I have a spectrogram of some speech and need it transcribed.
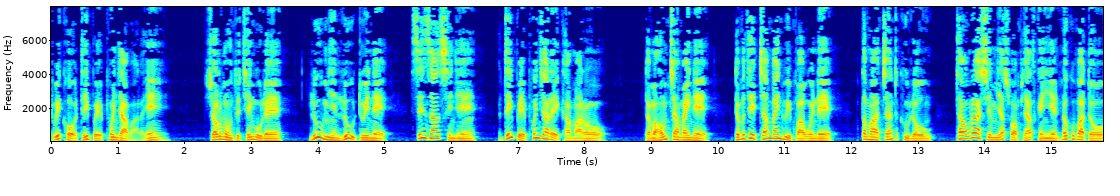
တွေးခေါ်အဓိပ္ပာယ်ဖွင့်ကြပါတယ်။ရှောလမုန်သချင်းကိုလည်းလူအမြင်လူအတွေးနဲ့စဉ်းစားဆင်ခြင်အဓိပ္ပာယ်ဖွင့်ကြတဲ့အခါမှာတော့ဓမ္မဟောင်းကျမ်းပိုင်းနဲ့ဓမ္မသစ်ကျမ်းပိုင်းတွေပါဝင်တဲ့တမန်ကျမ်းတစ်ခုလုံး ထာဝရရှင်မြတ်စွာဘုရားသခင်ရဲ့နှုတ်ကပတ်တော်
